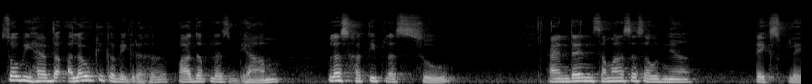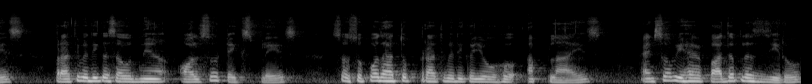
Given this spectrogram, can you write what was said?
So we have the Alaukika Vigraha, Pada plus Bhyam plus Hati plus Su and then Samasa Saudhnya takes place. Pratipadika Saudhnya also takes place so Supodhatu Pratipadika Yoho applies and so we have Pada plus 0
